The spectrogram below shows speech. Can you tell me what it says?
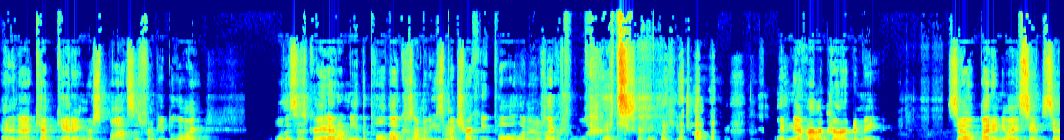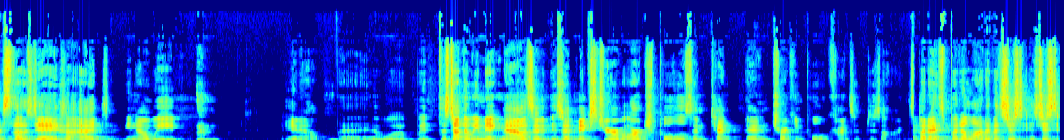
And I kept getting responses from people going, well, this is great. I don't need the pole though, because I'm going to use my trekking pole. And I was like, what? what are you talking? it never occurred to me. So, but anyway, since, since those days, I, you know, we, you know, the stuff that we make now is a is a mixture of arch poles and tent and trekking pole kinds of designs. But it's but a lot of it's just it's just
